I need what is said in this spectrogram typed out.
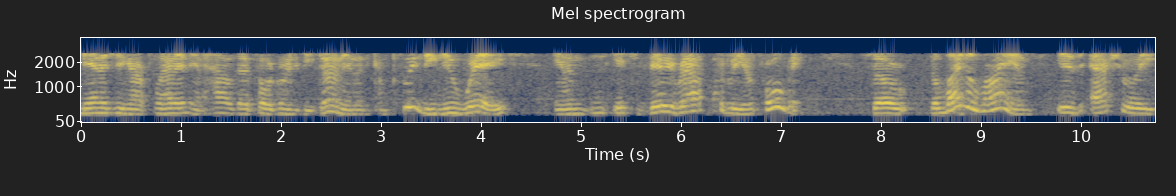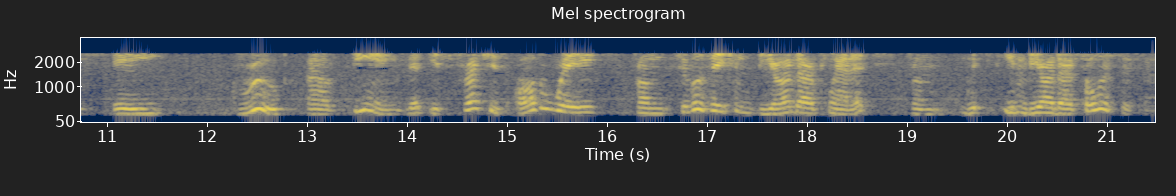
managing our planet and how that's all going to be done in a completely new way, and it's very rapidly unfolding. So the Light Alliance is actually a group of beings that it stretches all the way from civilizations beyond our planet, from even beyond our solar system.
